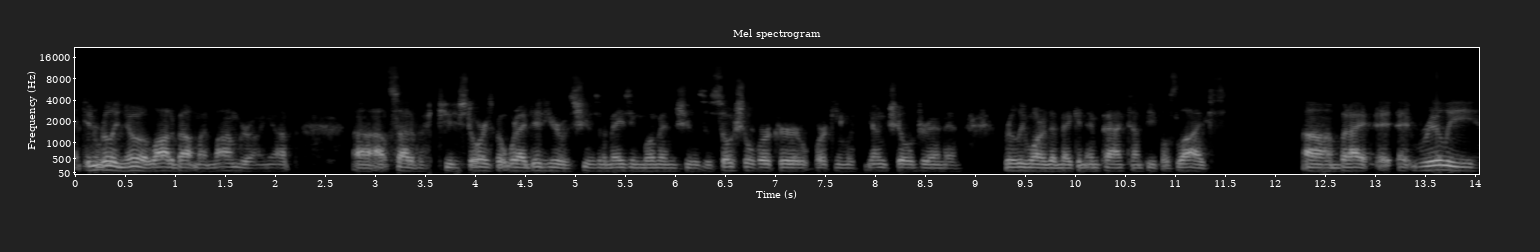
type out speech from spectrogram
I didn't really know a lot about my mom growing up uh, outside of a few stories. But what I did hear was she was an amazing woman. She was a social worker working with young children and really wanted to make an impact on people's lives. Um, but I, it, it really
